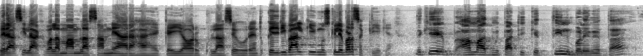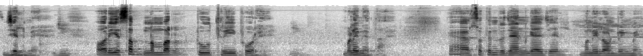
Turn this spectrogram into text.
बिरासी लाख वाला मामला सामने आ रहा है कई और खुलासे हो रहे हैं तो केजरीवाल की मुश्किलें बढ़ सकती है क्या? देखिए आम आदमी पार्टी के तीन बड़े नेता जेल में हैं। जी। और ये सब नंबर टू थ्री फोर हैं। बड़े नेता हैं। सत्येंद्र जैन गए जेल मनी लॉन्ड्रिंग में।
